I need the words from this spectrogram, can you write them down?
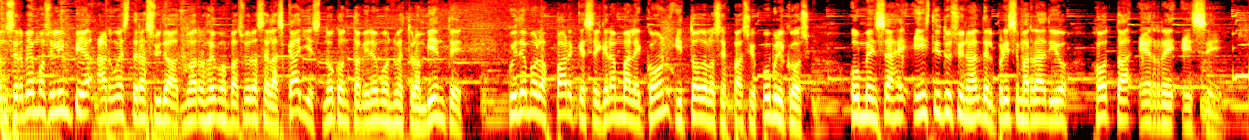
Conservemos limpia a nuestra ciudad, no arrojemos basuras a las calles, no contaminemos nuestro ambiente, cuidemos los parques, el gran malecón y todos los espacios públicos. Un mensaje institucional del Prisma Radio JRS.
